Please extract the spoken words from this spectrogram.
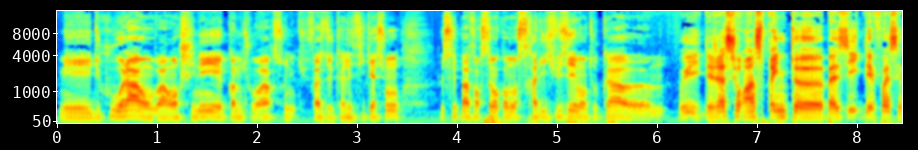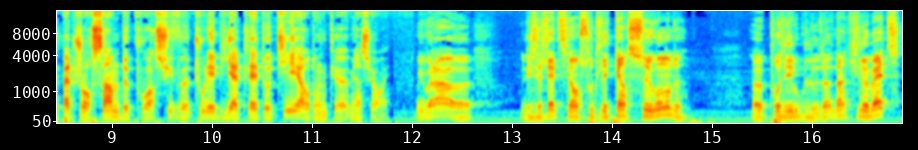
Mais du coup, voilà, on va enchaîner, comme tu vas voir, sur une phase de qualification. Je sais pas forcément comment ce sera diffusé, mais en tout cas, euh, Oui, déjà sur un sprint euh, basique, des fois c'est pas toujours simple de pouvoir suivre tous les biathlètes au tir, donc bien sûr, ouais. oui, voilà, les athlètes s'élancent toutes les 15 secondes euh, pour des boucles d'un kilomètre.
